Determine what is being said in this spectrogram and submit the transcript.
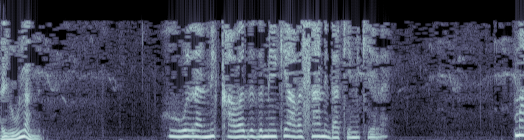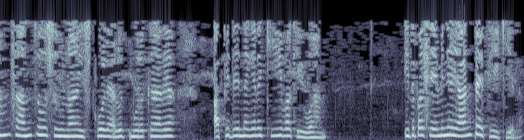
ඇයි හුල්ලන්නේ? හූල්ලන්නේ කවදද මේකේ අවසානේ දකින්නේ කියලායි. මං සන්තෝෂ වුණා ඉස්කෝලේ අලුත් මුරකාරයා අපි දෙන්න ගැන කීවා කිව්වහම. ඊට පස්සේ එමිනියා යන්න ඇති කියලා.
